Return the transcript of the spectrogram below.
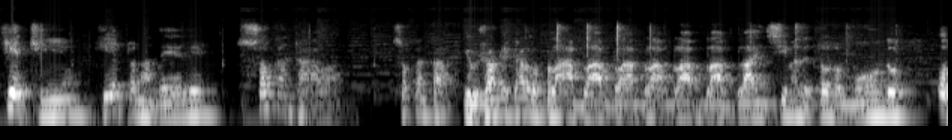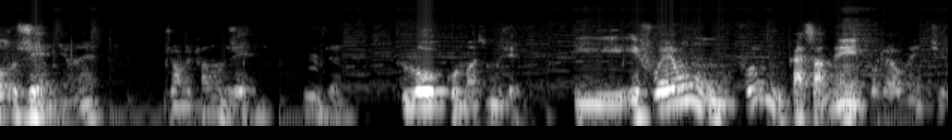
quietinho, quieto na dele, só cantava, só cantava. E o João Ricardo blá, blá, blá, blá, blá, blá, blá, em cima de todo mundo, outro gênio, né? O João Ricardo é um gênio, um gênio. louco, mas um gênio. E, e foi, um, foi um casamento realmente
